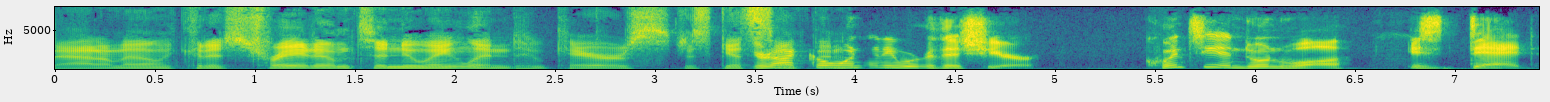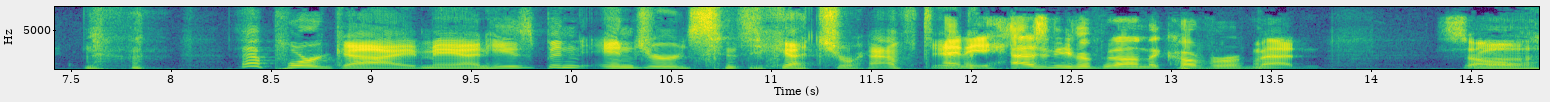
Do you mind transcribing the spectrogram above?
I don't know. You could have traded him to New England. Who cares? Just get You're not going anywhere this year. Quincy Enunwa is dead, That poor guy, man. He's been injured since he got drafted. and he hasn't even been on the cover of Madden. So, Ugh.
